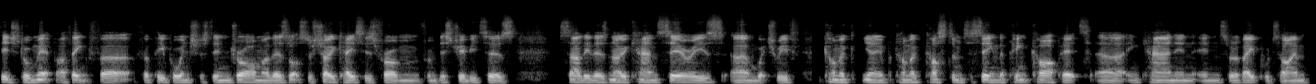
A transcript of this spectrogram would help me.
digital MIP, I think, for for people interested in drama. There's lots of showcases from from distributors. Sadly, there's no Cannes series, um, which we've become you know become accustomed to seeing the pink carpet uh, in Cannes in in sort of April time.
